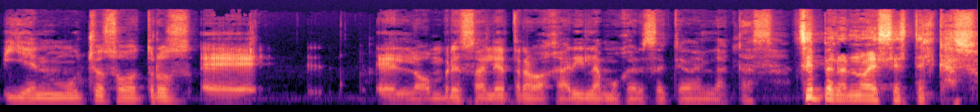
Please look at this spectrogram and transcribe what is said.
y en muchos otros, eh, el hombre sale a trabajar y la mujer se queda en la casa. Sí, pero no es este el caso.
